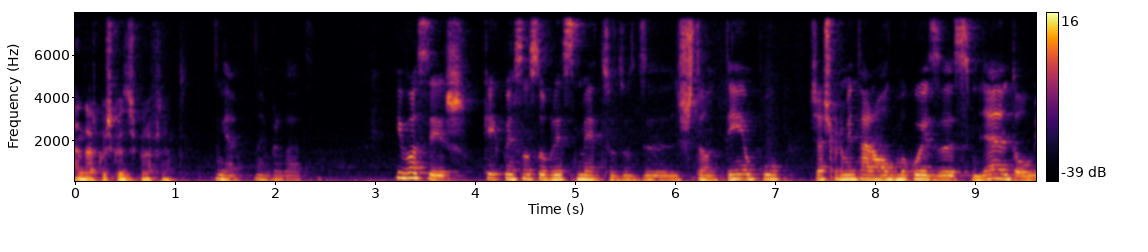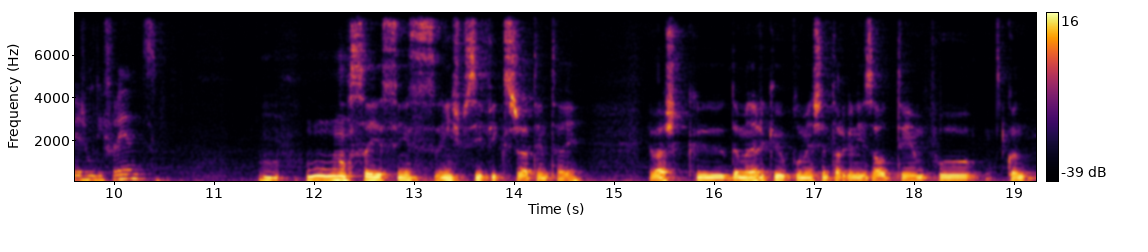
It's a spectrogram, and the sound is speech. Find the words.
andar com as coisas para a frente. Yeah, é verdade. E vocês? O que é que pensam sobre esse método de gestão de tempo? Já experimentaram alguma coisa semelhante ou mesmo diferente? Hum, Não sei assim em específico se já tentei. Eu acho que da maneira que eu pelo menos tento organizar o tempo, quando,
